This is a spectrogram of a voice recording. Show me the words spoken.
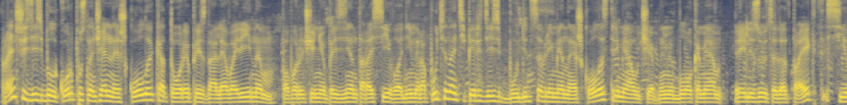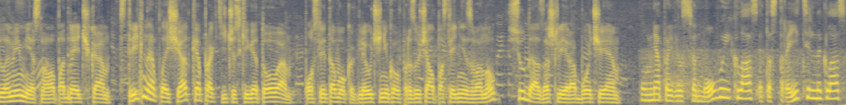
Раньше здесь был корпус начальной школы, который признали аварийным. По поручению президента России Владимира Путина теперь здесь будет современная школа с тремя учебными блоками. Реализуется этот проект силами местного подрядчика. Строительная площадка практически готова. После того, как для учеников прозвучал последний звонок, сюда зашли рабочие. У меня появился новый класс, это строительный класс.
